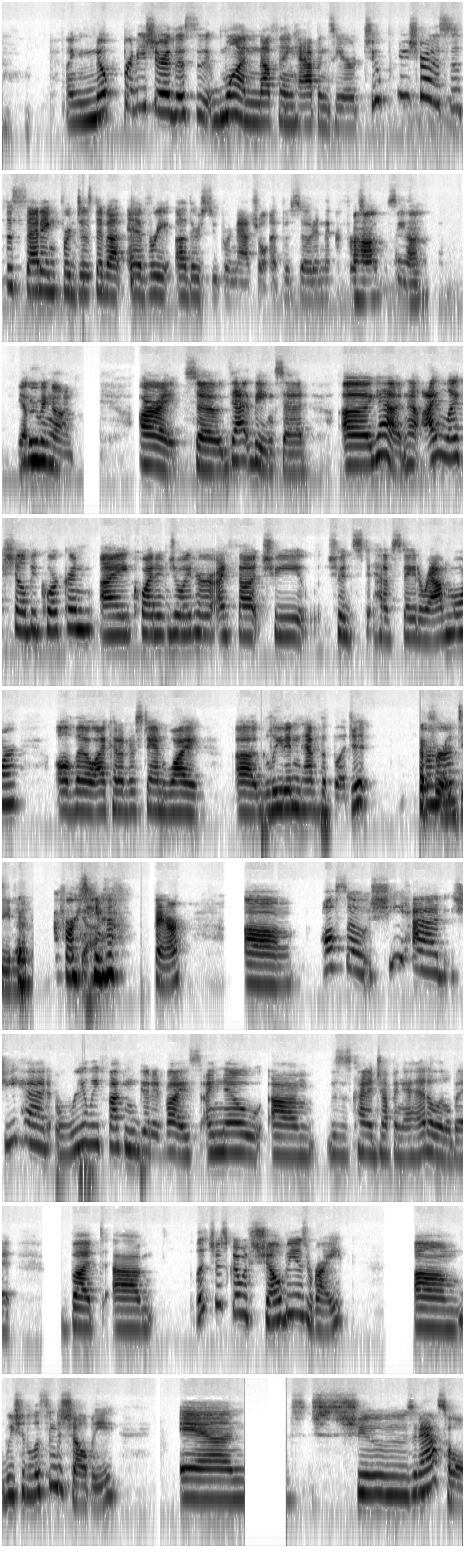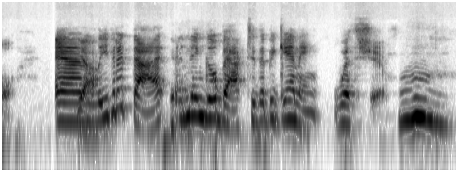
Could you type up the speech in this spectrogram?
like nope pretty sure this is one nothing happens here two pretty sure this is the setting for just about every other supernatural episode in the first Uh-huh, couple seasons uh-huh. Yep. moving on all right so that being said uh yeah now i like shelby corcoran i quite enjoyed her i thought she should st- have stayed around more although i could understand why uh glee didn't have the budget For For? Idina. for Yeah. Tina. Fair. Um, also, she had she had really fucking good advice. I know um, this is kind of jumping ahead a little bit, but um, let's just go with Shelby is right. Um, we should listen to Shelby, and Schue's an asshole, and Yeah. leave it at that, Yeah. and then go back to the beginning with Schue.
